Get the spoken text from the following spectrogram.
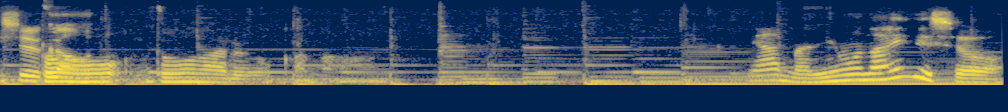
1週間を。どうどうなるのかないや何もないでしょ。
